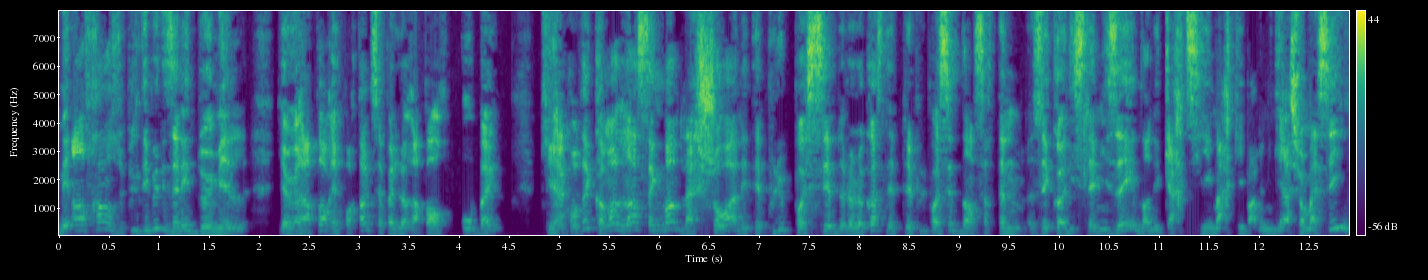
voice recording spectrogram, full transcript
Mais en France, depuis le début des années 2000, il y a eu un rapport important qui s'appelle le rapport Aubin, qui racontait comment l'enseignement de la Shoah n'était plus possible, de l'Holocauste n'était plus possible dans certaines écoles islamisées, dans des quartiers marqués par l'immigration massive.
